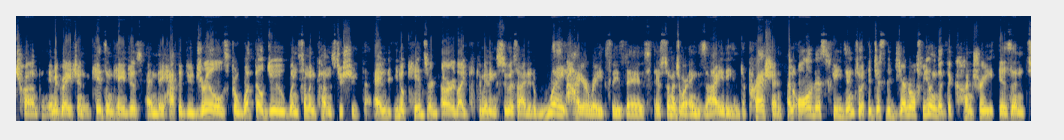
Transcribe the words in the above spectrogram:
Trump and immigration and kids in cages. And they have to do drills for what they'll do when someone comes to shoot them. And, you know, kids are, are like committing suicide at way higher rates these days. There's so much more anxiety and depression. And all of this feeds into it. It's just the general feeling that the country isn't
